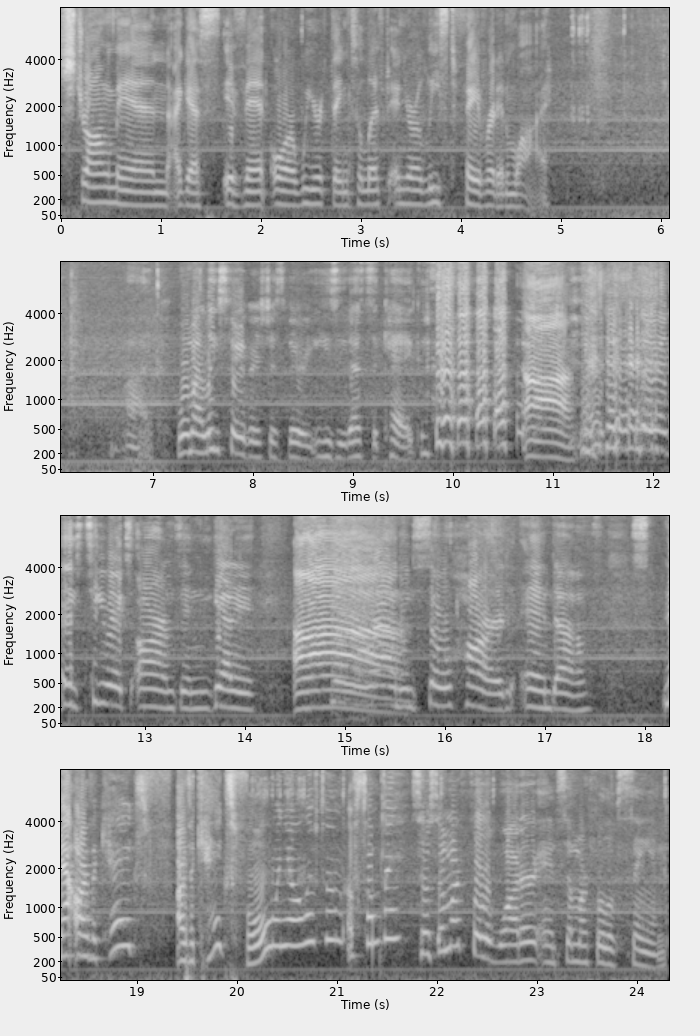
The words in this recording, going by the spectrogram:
strongman, I guess, event or weird thing to lift, and your least favorite, and why. Alright. Well, my least favorite is just very easy. That's the keg. Ah, they have these T Rex arms, and you gotta go ah. around and so hard. And um, Now, are the kegs are the kegs full when y'all lift them of something? so some are full of water, and some are full of sand.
